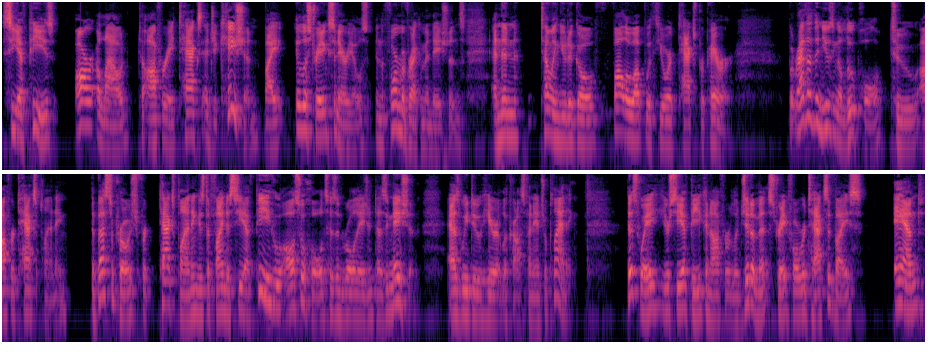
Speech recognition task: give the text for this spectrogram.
CFPs are allowed to offer a tax education by illustrating scenarios in the form of recommendations and then telling you to go follow up with your tax preparer. But rather than using a loophole to offer tax planning, the best approach for tax planning is to find a CFP who also holds his enrolled agent designation, as we do here at Lacrosse Financial Planning. This way, your CFP can offer legitimate, straightforward tax advice and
